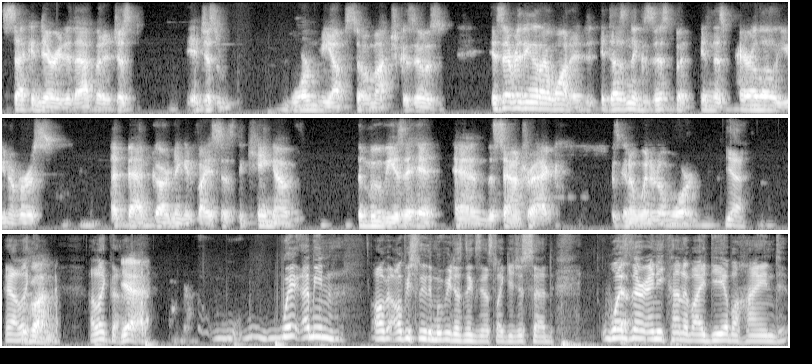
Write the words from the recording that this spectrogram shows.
secondary to that, but it just it just warmed me up so much because it was is everything that I wanted. It doesn't exist, but in this parallel universe, that Bad Gardening Advice is the king of the movie is a hit, and the soundtrack is going to win an award. Yeah. Yeah, I like Fun. that. I like that. Yeah. Wait, I mean, obviously the movie doesn't exist, like you just said. Was Yeah. there any kind of idea behind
